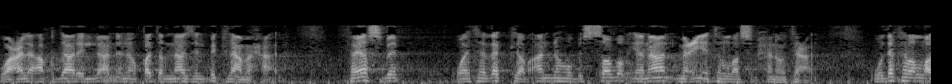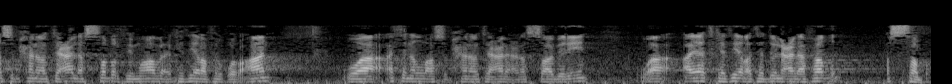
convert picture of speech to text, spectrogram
وعلى أقدار الله لأن القدر نازل بك لا محالة. فيصبر ويتذكر أنه بالصبر ينال معية الله سبحانه وتعالى. وذكر الله سبحانه وتعالى الصبر في مواضع كثيرة في القرآن وأثنى الله سبحانه وتعالى على الصابرين وآيات كثيرة تدل على فضل الصبر.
